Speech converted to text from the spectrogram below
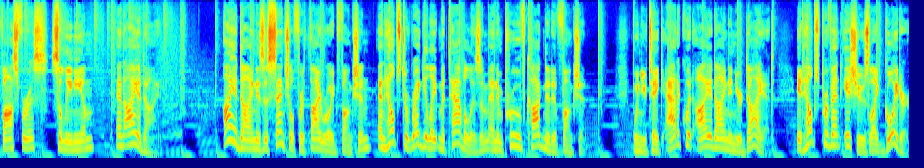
phosphorus, selenium, and iodine, Iodine is essential for thyroid function and helps to regulate metabolism and improve cognitive function. When you take adequate iodine in your diet, it helps prevent issues like goiter,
